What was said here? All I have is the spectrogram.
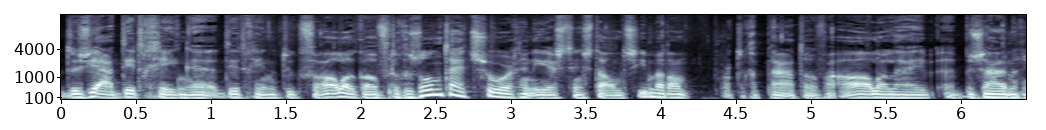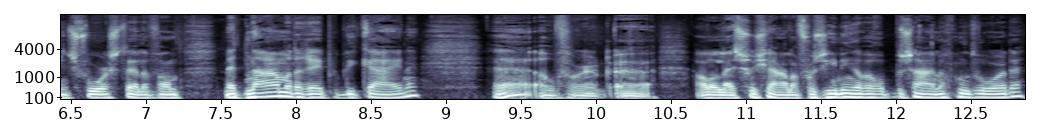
dus ja, dit ging, dit ging natuurlijk vooral ook over de gezondheidszorg in eerste instantie. Maar dan wordt er gepraat over allerlei bezuinigingsvoorstellen... van met name de republikeinen. Hè? Over allerlei sociale voorzieningen waarop bezuinigd moet worden.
